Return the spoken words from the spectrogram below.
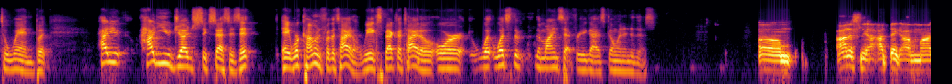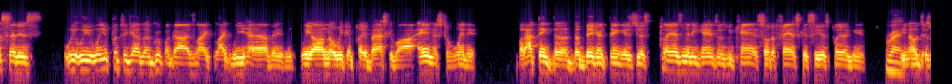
to win. But how do you how do you judge success? Is it hey, we're coming for the title, we expect a title, or what? What's the the mindset for you guys going into this? Um, honestly, I, I think our mindset is we, we when you put together a group of guys like like we have and we all know we can play basketball our aim is to win it. But i think the the bigger thing is just play as many games as we can so the fans can see us play again. Right. You know just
